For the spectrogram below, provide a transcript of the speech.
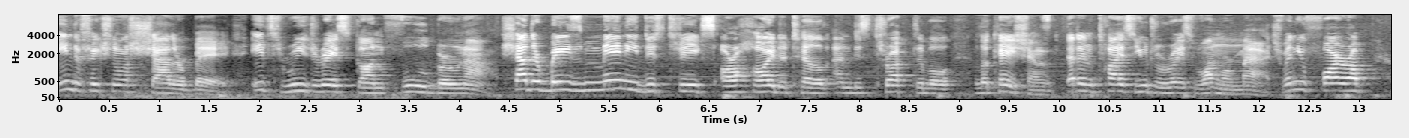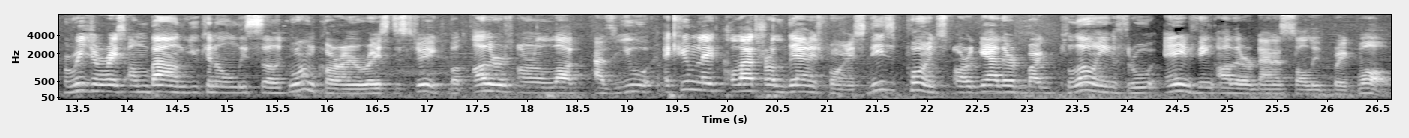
in the fictional Shatter Bay. It's Ridge Race gone full burnout. Shatter Bay's many districts are high detailed and destructible locations that entice you to race one more match. When you fire up Ridge Racer Unbound, you can only select one car and race district, but others are unlocked as you accumulate collateral damage points. These points are gathered by plowing through anything other than a solid brick wall.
